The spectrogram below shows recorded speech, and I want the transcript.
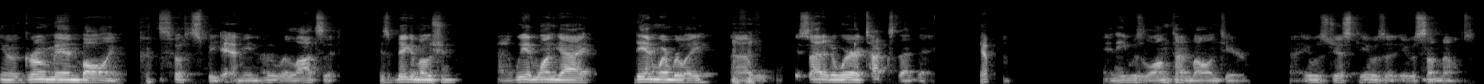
you know grown men bawling, so to speak. Yeah. I mean there were lots of it's big emotion. Uh, we had one guy, Dan Wimberly, uh, decided to wear a tux that day. Yep. and he was a longtime volunteer. It was just it was a, it was something else.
